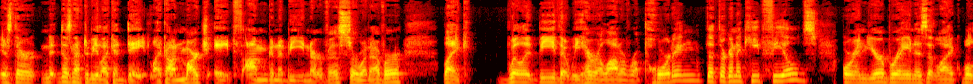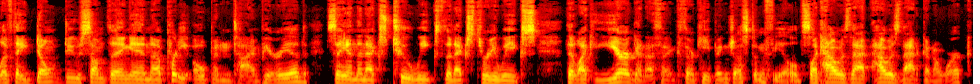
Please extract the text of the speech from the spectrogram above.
Is there? It doesn't have to be like a date. Like on March eighth, I'm going to be nervous or whatever. Like will it be that we hear a lot of reporting that they're going to keep Fields? Or in your brain, is it like, well, if they don't do something in a pretty open time period, say in the next two weeks, the next three weeks, that like you're going to think they're keeping Justin Fields? Like, how is that? How is that going to work?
